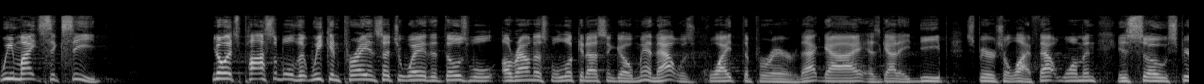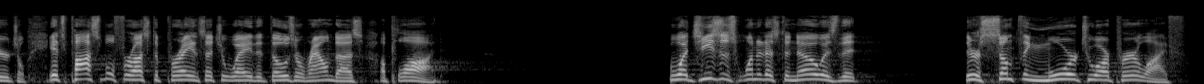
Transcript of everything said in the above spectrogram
we might succeed. You know, it's possible that we can pray in such a way that those will, around us will look at us and go, man, that was quite the prayer. That guy has got a deep spiritual life. That woman is so spiritual. It's possible for us to pray in such a way that those around us applaud. But what Jesus wanted us to know is that there's something more to our prayer life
